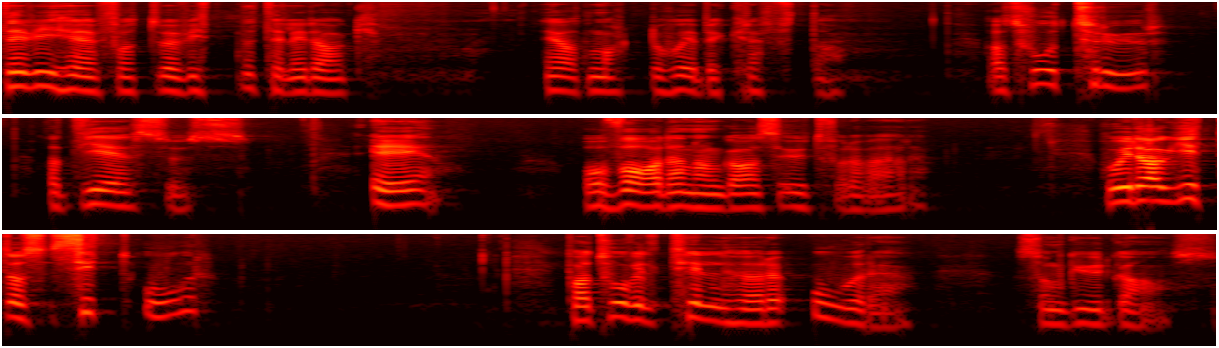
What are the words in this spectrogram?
Det vi har fått være vitne til i dag, er at Marte er bekrefta. At hun tror at Jesus er og var den han ga seg ut for å være. Hun har i dag gitt oss sitt ord på at hun vil tilhøre ordet som Gud ga oss.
